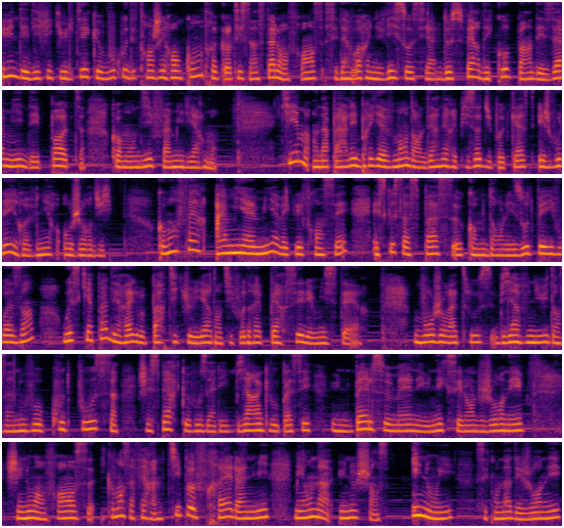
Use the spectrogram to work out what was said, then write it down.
Une des difficultés que beaucoup d'étrangers rencontrent quand ils s'installent en France, c'est d'avoir une vie sociale, de se faire des copains, des amis, des potes, comme on dit familièrement. Kim en a parlé brièvement dans le dernier épisode du podcast et je voulais y revenir aujourd'hui. Comment faire ami-ami avec les Français? Est-ce que ça se passe comme dans les autres pays voisins? Ou est-ce qu'il n'y a pas des règles particulières dont il faudrait percer les mystères? Bonjour à tous, bienvenue dans un nouveau coup de pouce. J'espère que vous allez bien, que vous passez une belle semaine et une excellente journée. Chez nous en France, il commence à faire un petit peu frais la nuit, mais on a une chance inouïe, c'est qu'on a des journées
